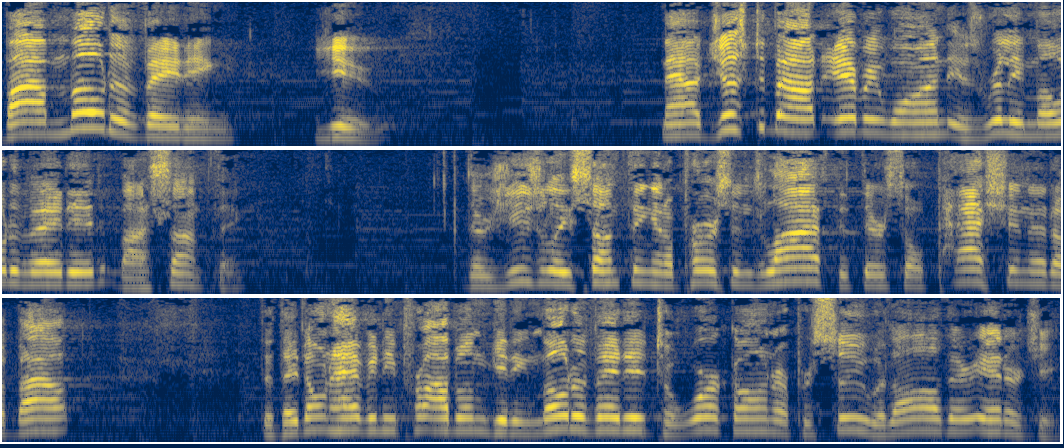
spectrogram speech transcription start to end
by motivating you. Now, just about everyone is really motivated by something. There's usually something in a person's life that they're so passionate about that they don't have any problem getting motivated to work on or pursue with all their energy.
